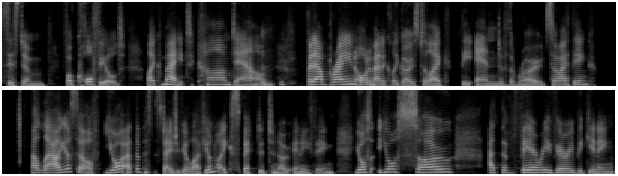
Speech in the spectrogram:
system for Caulfield? Like, mate, calm down. but our brain automatically goes to like the end of the road. So I think allow yourself you're at the stage of your life you're not expected to know anything you're you're so at the very very beginning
